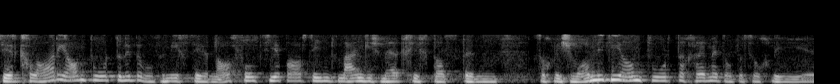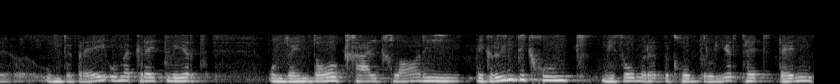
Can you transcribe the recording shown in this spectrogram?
sehr klare Antworten über, die für mich sehr nachvollziehbar sind. Manchmal merke ich, dass dann so ein bisschen schwammige Antworten kommen oder so ein bisschen äh, um den Brei herumgeredet wird. Und wenn da keine klare Begründung kommt, wieso man jemanden kontrolliert hat, dann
